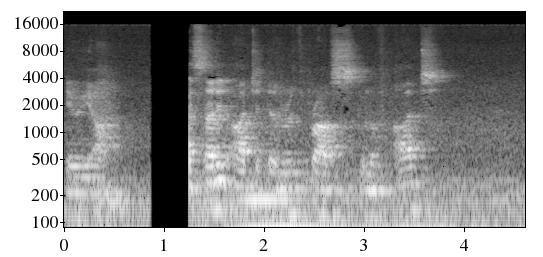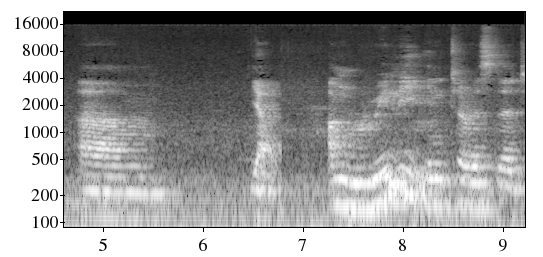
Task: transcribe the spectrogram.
here we are. I studied art at the Ruth Prowse School of Art. Um, yeah. I'm really interested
